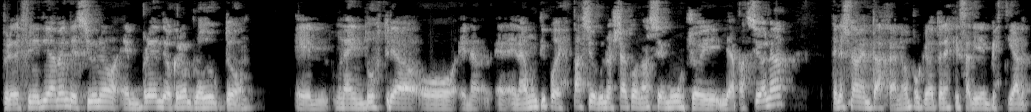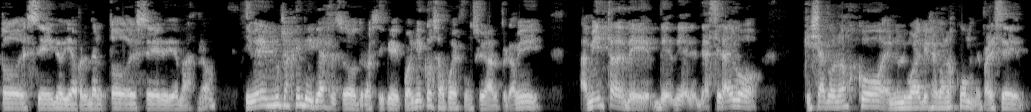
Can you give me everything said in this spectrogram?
pero definitivamente si uno emprende o crea un producto en una industria o en, en algún tipo de espacio que uno ya conoce mucho y le apasiona, tenés una ventaja, ¿no? Porque no tenés que salir a investigar todo de cero y aprender todo de cero y demás, ¿no? Si bien hay mucha gente que hace eso otro, así que cualquier cosa puede funcionar, pero a mí, a mí esta de, de, hacer algo que ya conozco, en un lugar que ya conozco, me parece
